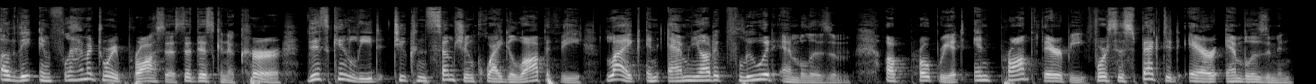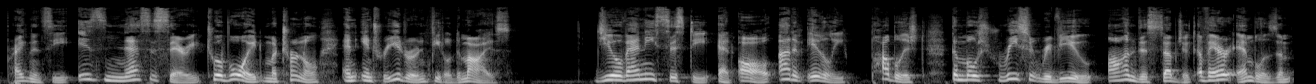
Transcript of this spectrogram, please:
of the inflammatory process that this can occur, this can lead to consumption coagulopathy like an amniotic fluid embolism. Appropriate and prompt therapy for suspected air embolism in pregnancy is necessary to avoid maternal and intrauterine fetal demise. Giovanni Sisti et al. out of Italy published the most recent review on this subject of air embolism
